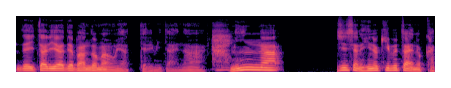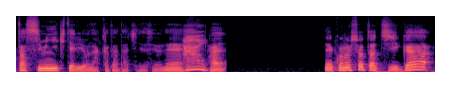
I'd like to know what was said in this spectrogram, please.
で、イタリアでバンドマンをやってるみたいな。はいみんな、人生のヒノキ舞台の片隅に生きてるような方たちですよね。はいはい。で、この人たちが、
